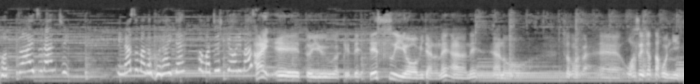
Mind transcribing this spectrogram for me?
ホットアイズランチ皆様のご来店お待ちしておりますはい、えー、というわけで、ですよ、みたいなね、あのね、あの、ちょっとごめんなさい、えー、忘れちゃった本人。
